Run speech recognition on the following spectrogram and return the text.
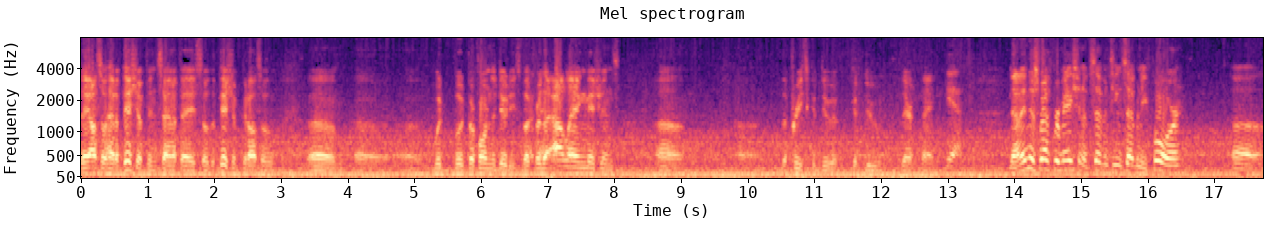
they also had a bishop in Santa Fe, so the bishop could also um, would, would perform the duties. But okay. for the outlying missions, uh, uh, the priests could do it, could do their thing. Yeah. Now, in this Reformation of 1774, uh,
